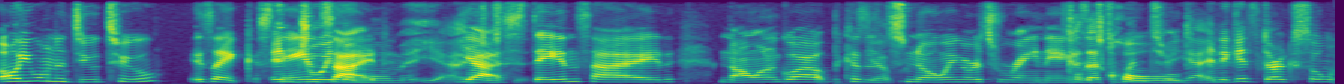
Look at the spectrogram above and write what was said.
all you want to do too is like stay Enjoy inside. the moment. Yeah. yeah, just- stay inside, not want to go out because Yep. it's snowing or it's raining or because it's cold. winter. Yeah, and it gets dark so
